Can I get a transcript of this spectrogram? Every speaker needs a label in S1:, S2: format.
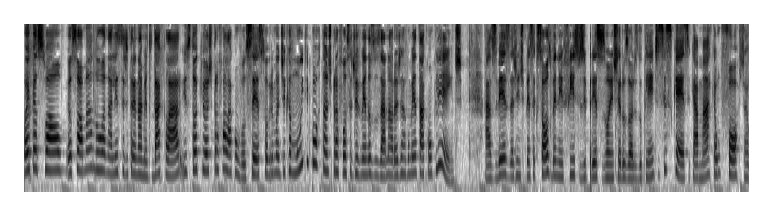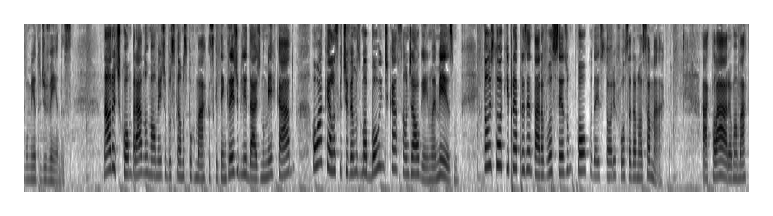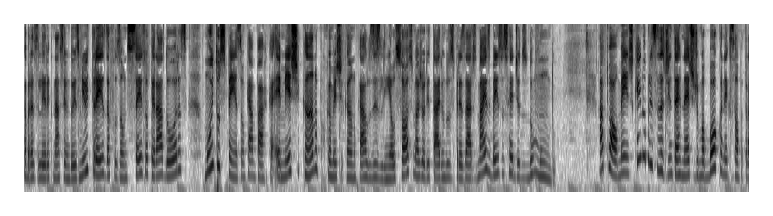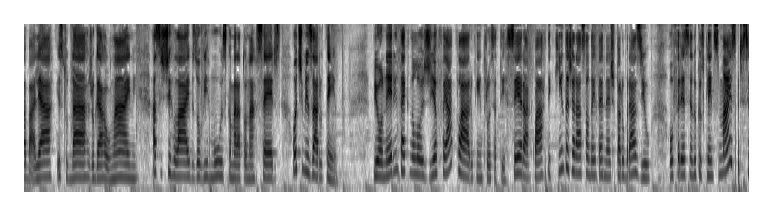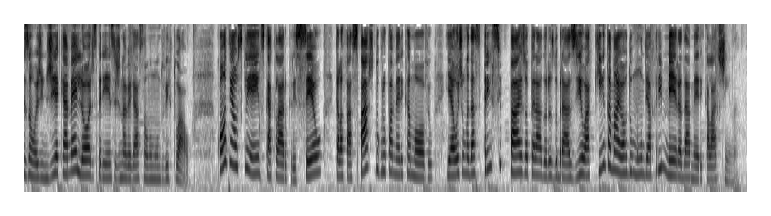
S1: Oi, pessoal. Eu sou a Manu, analista de treinamento da Claro, e estou aqui hoje para falar com você sobre uma dica muito importante para a força de vendas usar na hora de argumentar com o cliente. Às vezes a gente pensa que só os benefícios e preços vão encher os olhos do cliente e se esquece que a marca é um forte argumento de vendas. Na hora de comprar, normalmente buscamos por marcas que têm credibilidade no mercado ou aquelas que tivemos uma boa indicação de alguém, não é mesmo? Então estou aqui para apresentar a vocês um pouco da história e força da nossa marca. A Claro é uma marca brasileira que nasceu em 2003 da fusão de seis operadoras. Muitos pensam que a marca é mexicana, porque o mexicano Carlos Slim é o sócio majoritário um dos empresários mais bem-sucedidos do mundo. Atualmente, quem não precisa de internet de uma boa conexão para trabalhar, estudar, jogar online, assistir lives, ouvir música, maratonar séries, otimizar o tempo? Pioneira em tecnologia foi a Claro quem trouxe a terceira, a quarta e quinta geração da internet para o Brasil, oferecendo o que os clientes mais precisam hoje em dia, que é a melhor experiência de navegação no mundo virtual. Contem aos clientes que a Claro cresceu, que ela faz parte do Grupo América Móvel e é hoje uma das principais operadoras do Brasil, a quinta maior do mundo e a primeira da América Latina.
